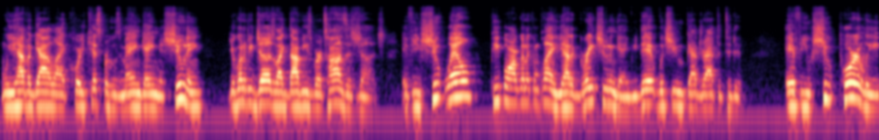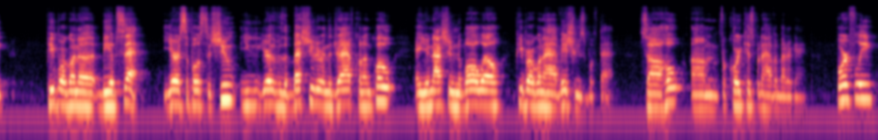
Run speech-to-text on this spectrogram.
when you have a guy like Corey Kispert, whose main game is shooting, you're going to be judged like Davis Bertans is judged. If you shoot well, people aren't going to complain. You had a great shooting game. You did what you got drafted to do. If you shoot poorly, people are going to be upset. You're supposed to shoot. You you're the best shooter in the draft, quote unquote, and you're not shooting the ball well. People are going to have issues with that. So I hope um, for Corey Kispert to have a better game. Fourthly,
